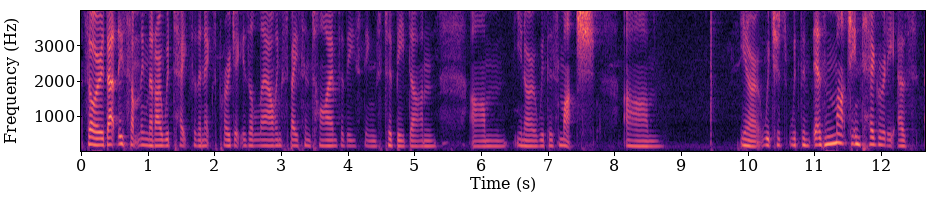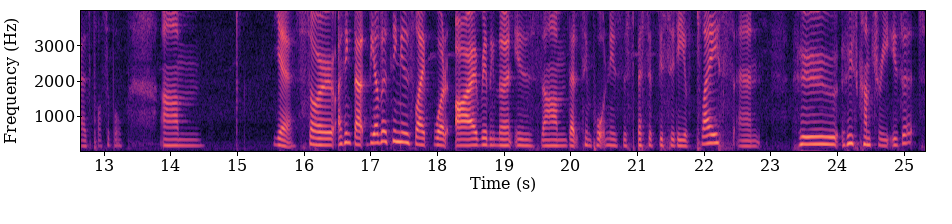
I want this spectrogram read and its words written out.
so that is something that I would take for the next project is allowing space and time for these things to be done, um, you know, with as much, um, you know, which with the, as much integrity as as possible. Um, yeah, so I think that the other thing is like what I really learned is um, that it's important is the specificity of place and who whose country is it,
